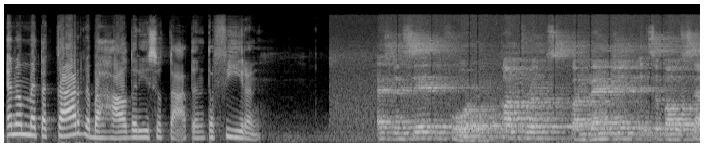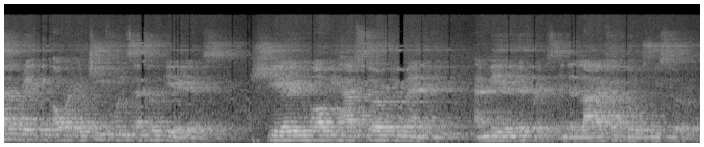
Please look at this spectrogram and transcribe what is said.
en om met elkaar de behaalde resultaten te vieren. As been said before, conference, convention, it's about celebrating our achievements Rotarians, sharing how we have served humanity and made a difference in the lives of those we serve.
